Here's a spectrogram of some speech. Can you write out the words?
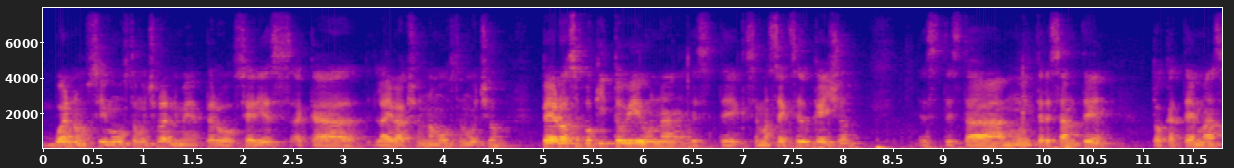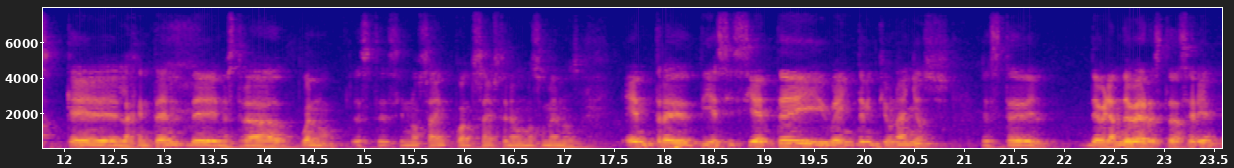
Bueno, sí me gusta mucho el anime, pero series acá live action no me gustan mucho. Pero hace poquito vi una este, que se llama Sex Education. Este, está muy interesante. Toca temas que la gente de nuestra edad, bueno, este, si no saben cuántos años tenemos más o menos, entre 17 y 20, 21 años, este, deberían de ver esta serie,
